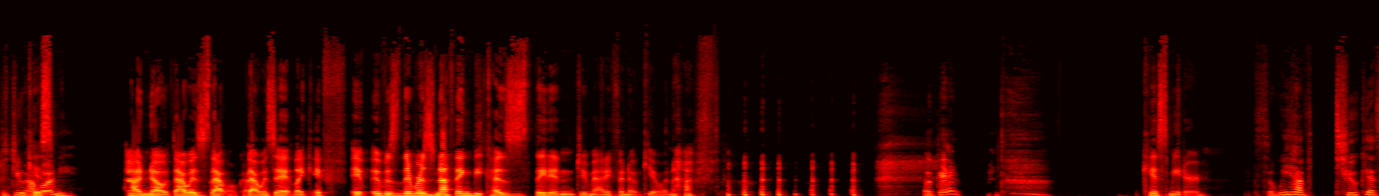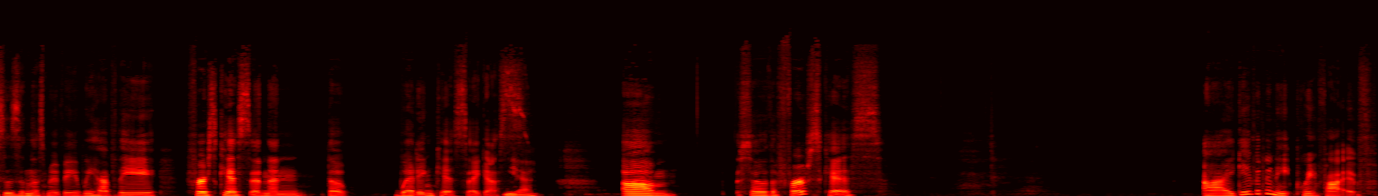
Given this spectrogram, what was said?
Did you have Kiss one? me. Uh no, that was that Oh, okay. that was it. Like if it, it was there was nothing because they didn't do Matty Finochio enough. Okay. Kiss meter. So we have two kisses in this movie. We have the first kiss and then the wedding kiss, I guess. Yeah. Um so the first kiss I gave it an 8.5.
